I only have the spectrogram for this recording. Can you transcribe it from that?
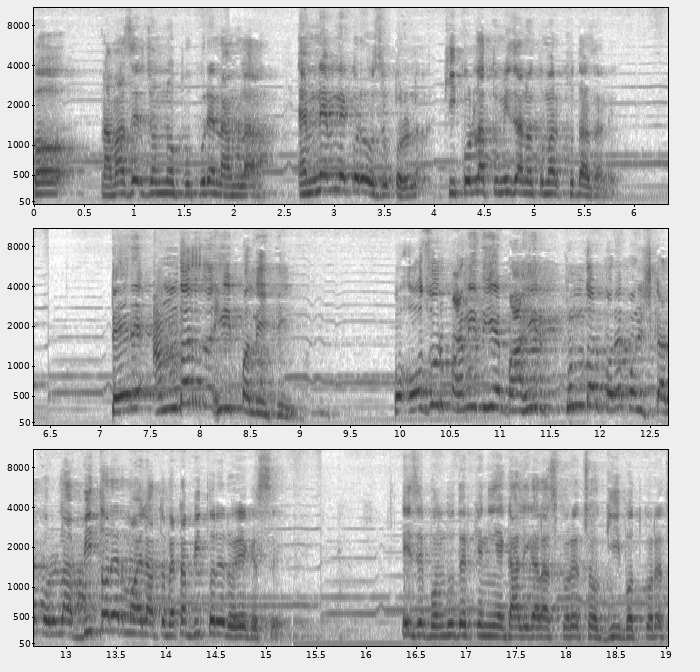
ক, নামাজের জন্য পুকুরে নামলা, এমনে এমনে করে উজু করলা। কি করলা তুমি জানো, তোমার খোদা জানে। তেরে আন্দার রহি পলিতি অজুর পানি দিয়ে বাহির সুন্দর করে পরিষ্কার করলা, ভিতরের ময়লা তো বেটা ভিতরে রয়ে গেছে। এই যে বন্ধুদেরকে নিয়ে গালিগালাজ করেছ, গিবত করেছ,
